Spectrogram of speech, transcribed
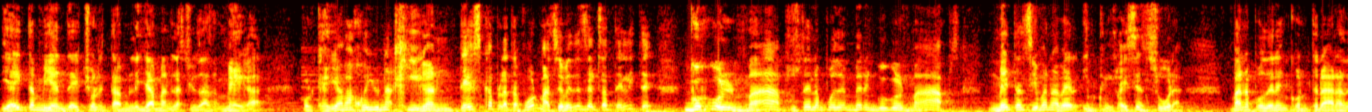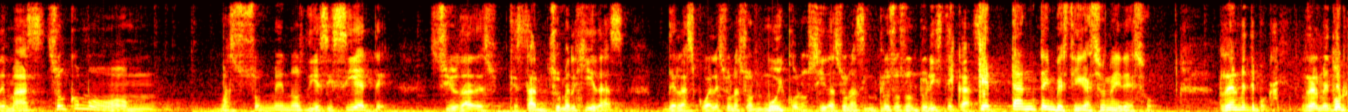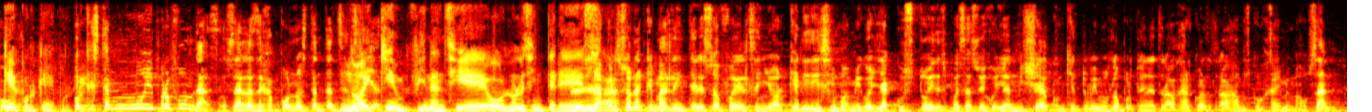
Y ahí también, de hecho, le, llaman la ciudad mega, porque ahí abajo hay una gigantesca plataforma, se ve desde el satélite. Google Maps, ustedes la pueden ver en Google Maps. Métanse y van a ver, incluso hay censura. Van a poder encontrar además, son como mm, más o menos 17 ciudades que están sumergidas, de las cuales unas son muy conocidas, unas incluso son turísticas. ¿Qué tanta investigación hay de eso? Realmente poca, realmente ¿Por qué? ¿Por qué? ¿Por qué? Porque están muy profundas, o sea, las de Japón no están tan sencillas. No hay quien financie o no les interesa. La persona que más le interesó fue el señor queridísimo amigo Jacques Cousteau y después a su hijo Jean Michel, con quien tuvimos la oportunidad de trabajar cuando trabajamos con Jaime Maussan,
